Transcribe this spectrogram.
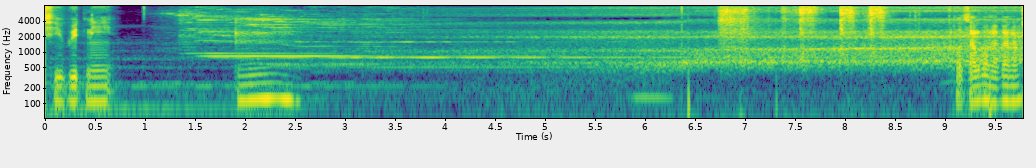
ชีวิตนี้อืมขอซ้ำก่อนแล้วกันนะ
